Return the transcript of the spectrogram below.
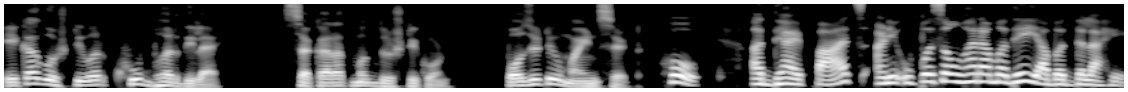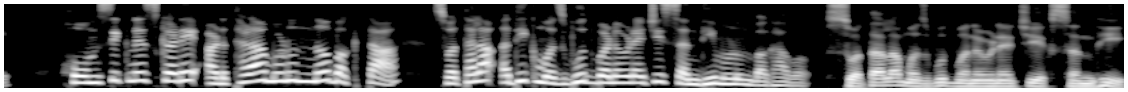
एका गोष्टीवर खूप भर दिलाय सकारात्मक दृष्टिकोन पॉझिटिव्ह माइंडसेट. हो अध्याय पाच आणि उपसंहारामध्ये याबद्दल आहे. होमसिकनेसकडे अडथळा म्हणून न बघता स्वतःला अधिक मजबूत बनवण्याची संधी म्हणून बघावं. स्वतःला मजबूत बनवण्याची एक संधी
